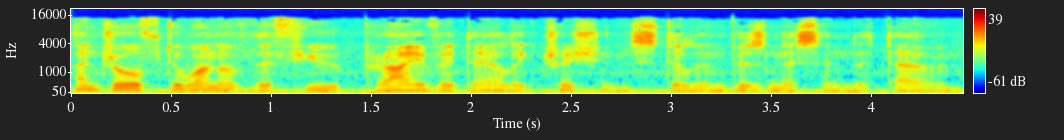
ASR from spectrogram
and drove to one of the few private electricians still in business in the town.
